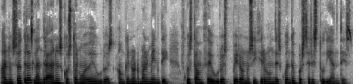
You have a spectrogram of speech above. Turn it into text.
A nosotras la entrada nos costó nueve euros, aunque normalmente cuesta once euros, pero nos hicieron un descuento por ser estudiantes.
